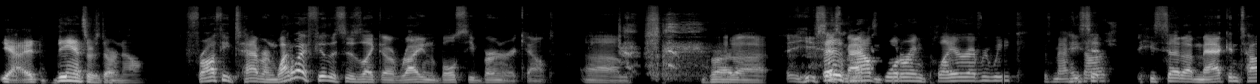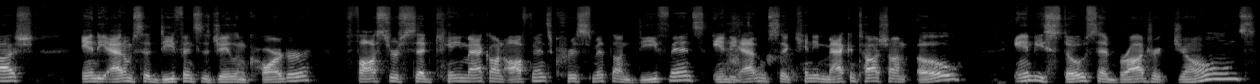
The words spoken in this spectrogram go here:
yeah, it, the answer is Darnell. Frothy Tavern. Why do I feel this is like a Ryan Bolsey burner account? Um, but uh, he says Mac- mouth watering player every week. Was He said- he said uh, McIntosh. Andy Adams said defense is Jalen Carter. Foster said Kenny Mack on offense. Chris Smith on defense. Andy Adams said Kenny McIntosh on O. Andy Stowe said Broderick Jones.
